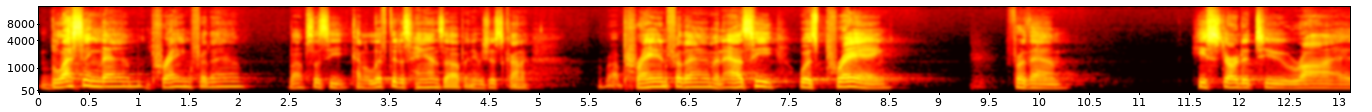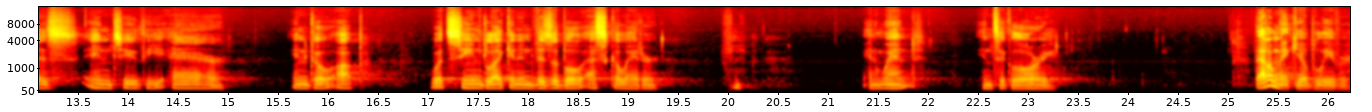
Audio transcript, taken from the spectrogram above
blessing them, praying for them. Bible says he kind of lifted his hands up and he was just kind of praying for them. And as he was praying for them, he started to rise into the air and go up what seemed like an invisible escalator and went into glory. That'll make you a believer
